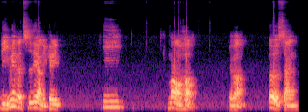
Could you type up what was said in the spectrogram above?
里面的资料你可以一冒号，有没有？二三，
